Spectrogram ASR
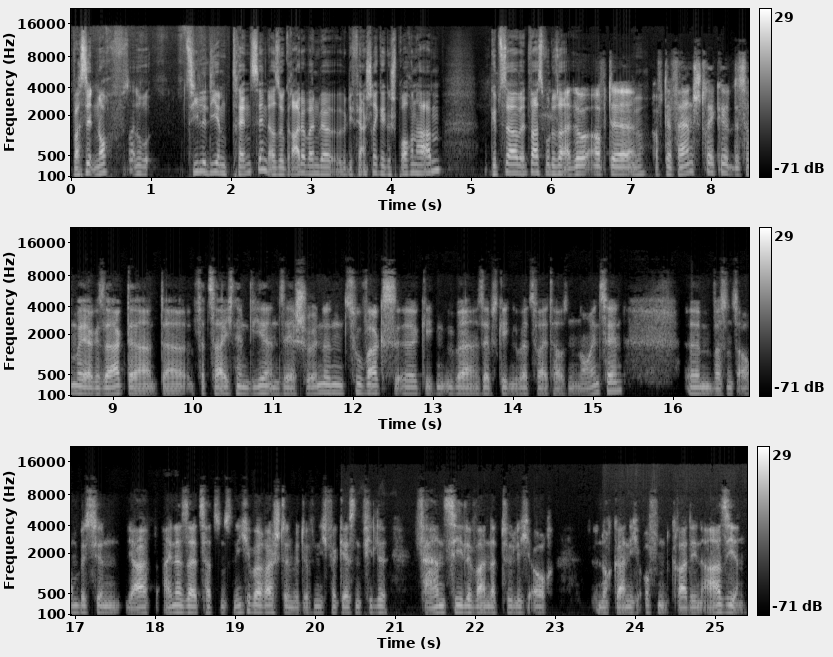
Was sind noch so Ziele, die im Trend sind? Also gerade wenn wir über die Fernstrecke gesprochen haben, Gibt es da etwas, wo du sagst? Also auf der, ja. auf der Fernstrecke, das haben wir ja gesagt, da, da verzeichnen wir einen sehr schönen Zuwachs äh, gegenüber, selbst gegenüber 2019 ähm, was uns auch ein bisschen, ja, einerseits hat es uns nicht überrascht, denn wir dürfen nicht vergessen, viele Fernziele waren natürlich auch noch gar nicht offen, gerade in Asien.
